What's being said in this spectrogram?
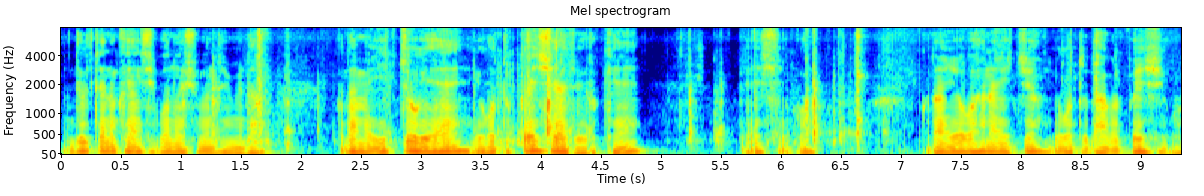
넣을 때는 그냥 집어넣으시면 됩니다. 그 다음에 이쪽에 이것도 빼셔야죠. 이렇게 빼시고 그 다음에 이거 하나 있죠. 이것도 낙을 빼시고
